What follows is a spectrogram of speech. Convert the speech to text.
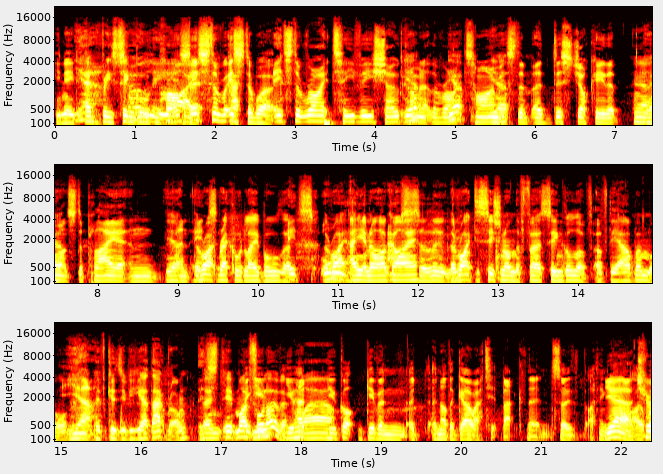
You need every single totally. part It's, it's the, has to work. It's the right TV show coming Yeah, at the right yeah, time. yeah. It's the a disc jockey that Yeah. wants to play it, and yeah, and the it's- right record label, the, it's the right A and R guy, absolutely. the right decision on the first single of, of the album, or Yeah. because if you get that wrong, then it might fall you, over. You had Wow. you got given a, another go at it back then, so I think Yeah, I true,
